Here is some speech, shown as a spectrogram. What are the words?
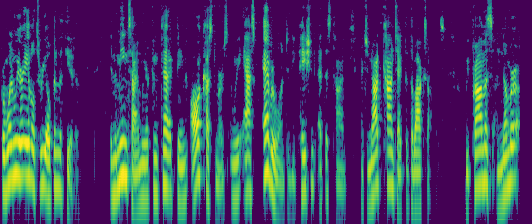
for when we are able to reopen the theater. In the meantime, we are contacting all customers and we ask everyone to be patient at this time and to not contact at the box office. We promise a number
